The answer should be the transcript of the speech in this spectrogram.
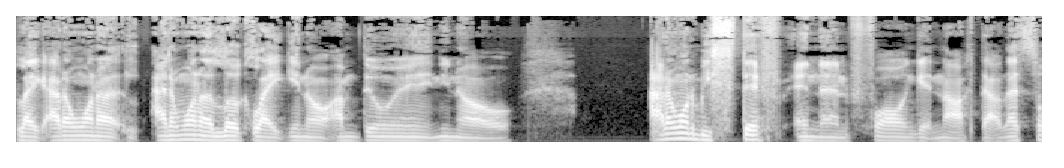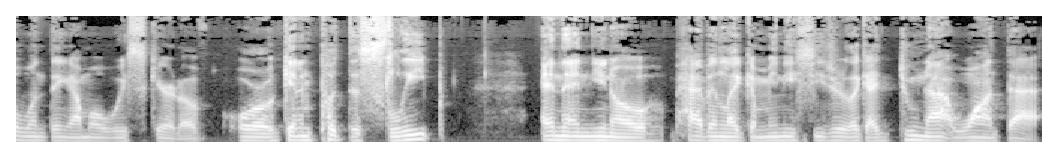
Like I don't want to I don't want to look like, you know, I'm doing, you know, I don't want to be stiff and then fall and get knocked out. That's the one thing I'm always scared of or getting put to sleep and then, you know, having like a mini seizure like I do not want that.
